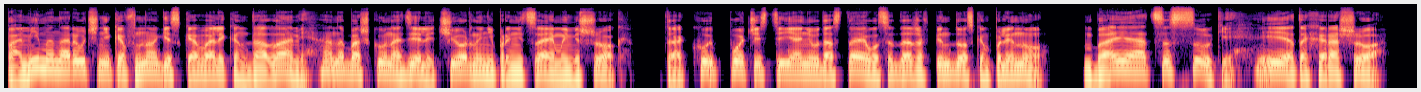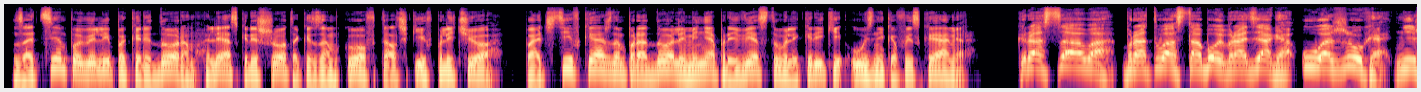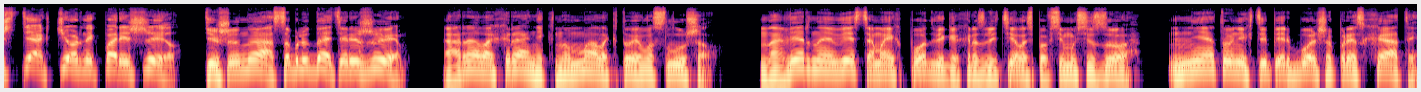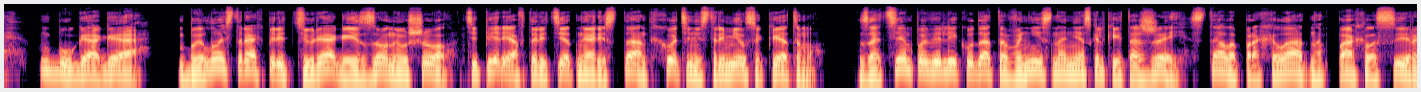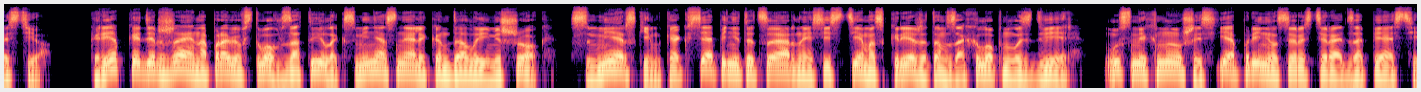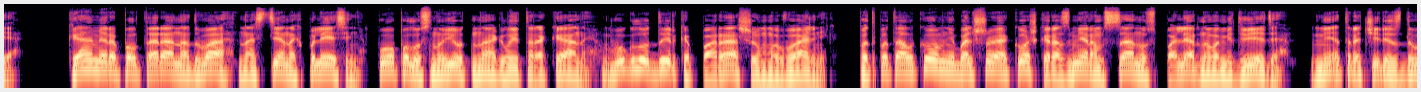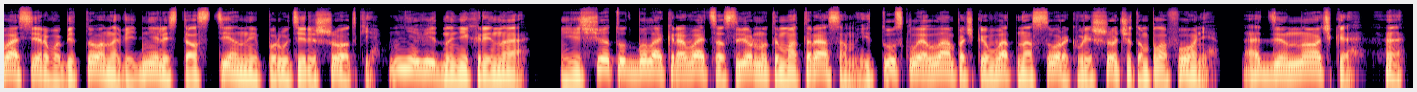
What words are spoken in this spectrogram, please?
Помимо наручников, ноги сковали кандалами, а на башку надели черный непроницаемый мешок. Такой почести я не удостаивался даже в пиндосском плену. Боятся, суки, и это хорошо. Затем повели по коридорам, лязг решеток и замков, толчки в плечо. Почти в каждом продоле меня приветствовали крики узников из камер. «Красава! Братва с тобой, бродяга! Уважуха! Ништяк черных порешил!» «Тишина! Соблюдайте режим!» Орал охранник, но мало кто его слушал. Наверное, весть о моих подвигах разлетелась по всему СИЗО. Нет у них теперь больше пресс-хаты. Бугага. Былой страх перед тюрягой из зоны ушел. Теперь я авторитетный арестант, хоть и не стремился к этому. Затем повели куда-то вниз на несколько этажей. Стало прохладно, пахло сыростью. Крепко держа и направив ствол в затылок, с меня сняли кандалы и мешок. С мерзким, как вся пенитенциарная система, скрежетом захлопнулась дверь. Усмехнувшись, я принялся растирать запястье. Камера полтора на два, на стенах плесень, по полу снуют наглые тараканы, в углу дырка параши, умывальник. Под потолком небольшое окошко размером с анус полярного медведя. Метра через два серого бетона виднелись толстенные прутья решетки. Не видно ни хрена. Еще тут была кровать со свернутым матрасом и тусклая лампочка ватт на 40 в решетчатом плафоне. Одиночка. Ха.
